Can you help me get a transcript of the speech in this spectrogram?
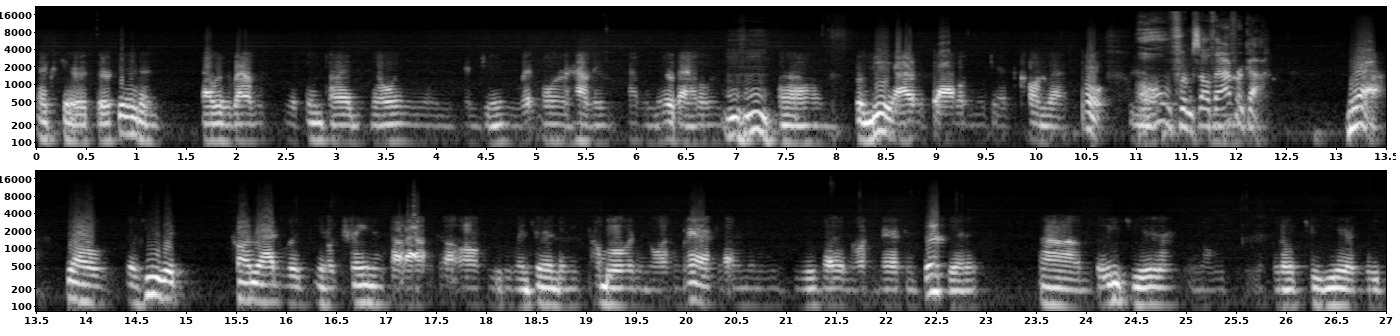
Xterra circuit, and that was around the same time Snowy and, and Jamie Whitmore having having their battle. And, Mm-hmm. um, for me, I was battling against Conrad Stoltz. Oh, from South Africa. Yeah. So, so he would, Conrad would, you know, train in South Africa all through the winter and then come over to North America and then he'd do the North American circuit. Um, so each year, you know, for those two years, we'd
